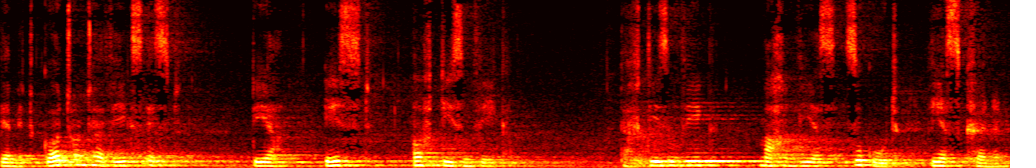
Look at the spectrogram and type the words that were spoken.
Wer mit Gott unterwegs ist, der ist auf diesem Weg. Auf diesem Weg machen wir es so gut wir es können.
